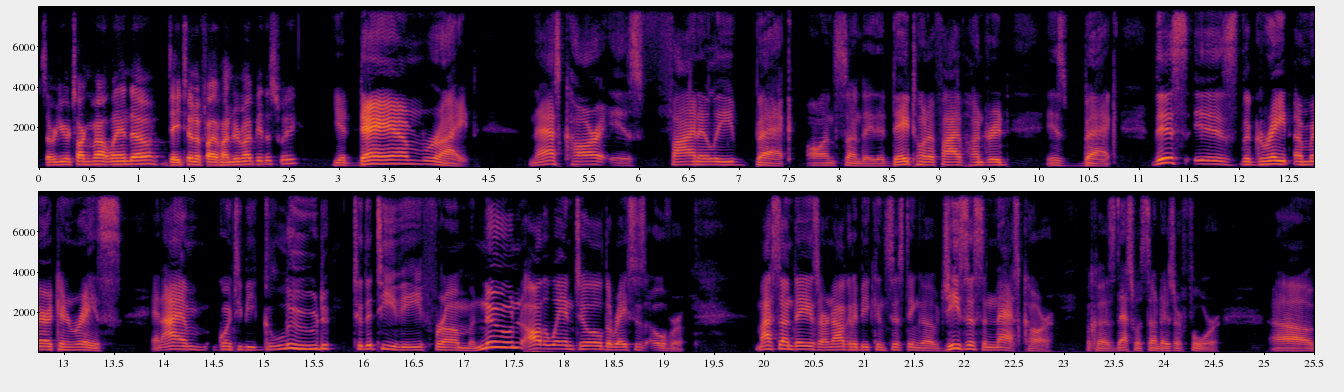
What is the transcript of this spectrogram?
is that what you were talking about, Lando? Daytona 500 might be this week. You're damn right. NASCAR is finally back on Sunday. The Daytona 500 is back. This is the great American race, and I am going to be glued to the TV from noon all the way until the race is over. My Sundays are now going to be consisting of Jesus and NASCAR because that's what Sundays are for. Uh,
